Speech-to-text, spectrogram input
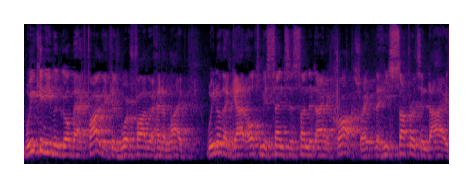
We can even go back farther because we're farther ahead in life. We know that God ultimately sends his son to die on a cross, right? That he suffers and dies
